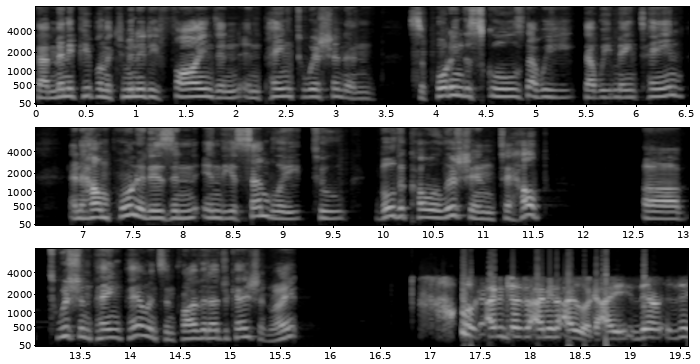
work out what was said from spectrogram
that many people in the community find in, in paying tuition and supporting the schools that we that we maintain, and how important it is in, in the assembly to build a coalition to help uh, tuition paying parents in private education, right? Look, I mean, just, I mean, I look, I there. The,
